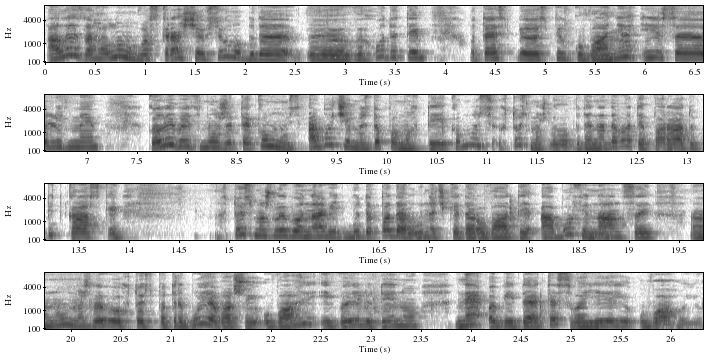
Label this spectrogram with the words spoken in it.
але загалом у вас краще всього буде е, виходити оте е, спілкування із е, людьми, коли ви зможете комусь або чимось допомогти, комусь хтось, можливо, буде надавати пораду, підказки. Хтось, можливо, навіть буде подаруночки дарувати або фінанси. Е, Ну, можливо, хтось потребує вашої уваги, і ви людину не обійдете своєю увагою.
